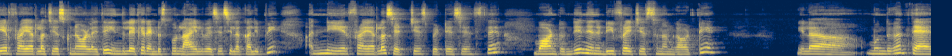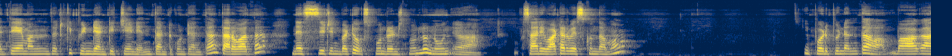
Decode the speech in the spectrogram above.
ఎయిర్ ఫ్రైయర్లో చేసుకునే వాళ్ళైతే ఇందులోకే రెండు స్పూన్లు ఆయిల్ వేసేసి ఇలా కలిపి అన్ని ఎయిర్ ఫ్రైయర్లో సెట్ చేసి పెట్టేసేస్తే బాగుంటుంది. నేను డీప్ ఫ్రై చేస్తున్నాను కాబట్టి ఇలా ముందుగా తే తేమంతటికి పిండి అంటించేయండి ఎంత అంటుకుంటే అంత. తర్వాత నెస్సిటీని బట్టి ఒక స్పూన్ రెండు స్పూన్లు నూనె సారీ వాటర్ వేసుకుందాము. ఈ పొడి పిండి అంతా బాగా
